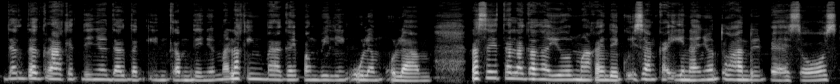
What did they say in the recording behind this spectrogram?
dagdag racket din yun, dagdag income din yun. Malaking bagay pang biling ulam-ulam. Kasi talaga ngayon, mga kainday ko, isang kainan yung 200 pesos,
